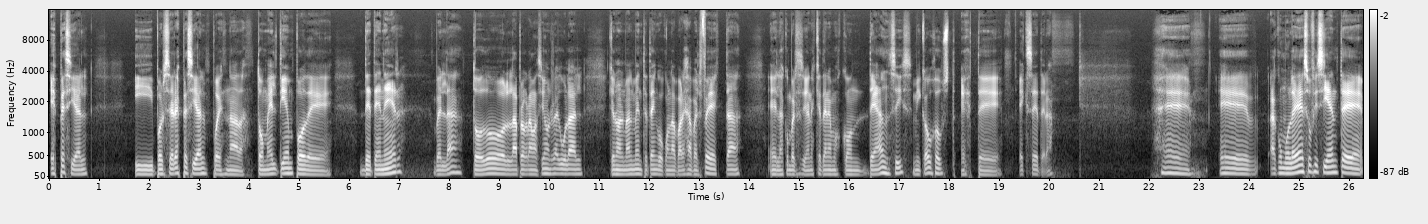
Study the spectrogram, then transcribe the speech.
Especial. Y por ser especial, pues nada, tomé el tiempo de, de tener, ¿verdad? Toda la programación regular que normalmente tengo con la pareja perfecta, eh, las conversaciones que tenemos con The Ansis, mi co-host, este, etcétera. Eh, eh, acumulé suficiente,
